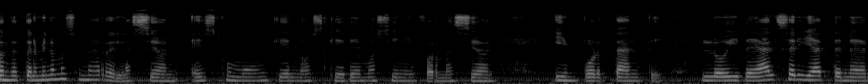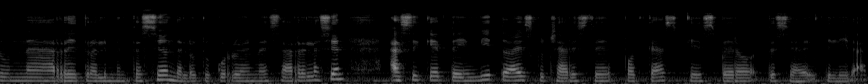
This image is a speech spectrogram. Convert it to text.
Cuando terminamos una relación es común que nos quedemos sin información importante. Lo ideal sería tener una retroalimentación de lo que ocurrió en esa relación, así que te invito a escuchar este podcast que espero te sea de utilidad.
